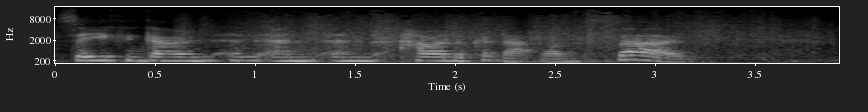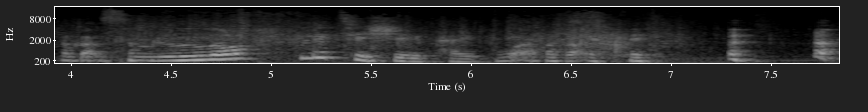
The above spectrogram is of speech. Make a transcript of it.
so you can go and, and, and, and have a look at that one. So I've got some lovely tissue paper. What have I got in here?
